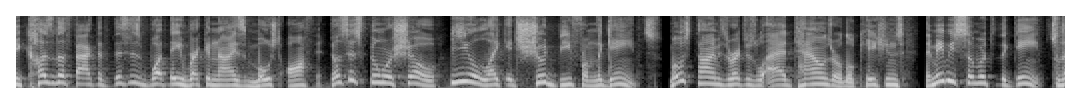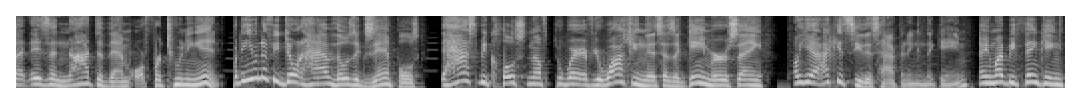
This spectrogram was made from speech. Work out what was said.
because of the fact that this is what they recognize most often. Does this film or show feel like it should be from the games? Most times, directors will add towns or locations that may be similar to the game, so that is a nod to them or for tuning in. But even if you don't have those examples, it has to be close enough to where if you're watching this as a gamer saying, oh yeah, I could see this happening in the game. Now you might be thinking,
